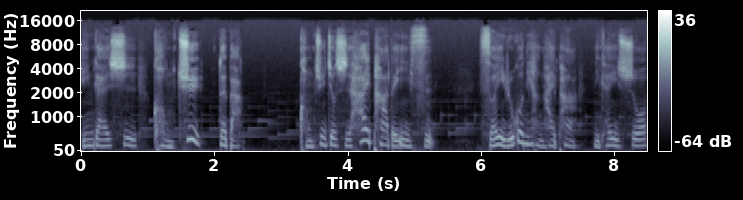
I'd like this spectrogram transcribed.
应该是恐惧，对吧？恐惧就是害怕的意思。所以，如果你很害怕，你可以说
